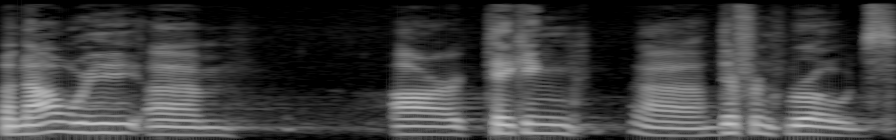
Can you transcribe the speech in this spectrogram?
but now we um, are taking uh, different roads.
